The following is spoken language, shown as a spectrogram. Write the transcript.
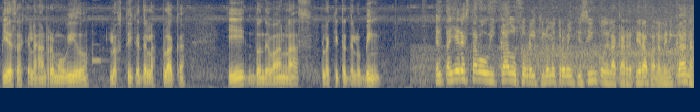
piezas que les han removido los tickets de las placas y donde van las plaquitas de los BIN. El taller estaba ubicado sobre el kilómetro 25 de la carretera panamericana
